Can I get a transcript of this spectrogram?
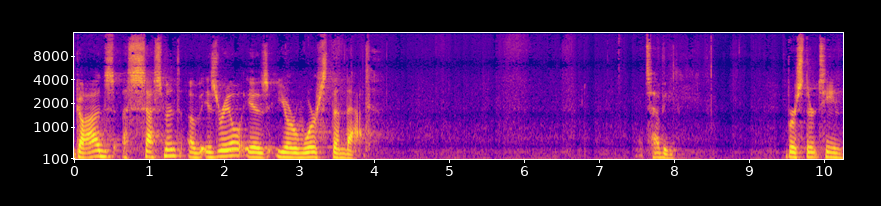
God's assessment of Israel is you're worse than that. It's heavy. Verse 13.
